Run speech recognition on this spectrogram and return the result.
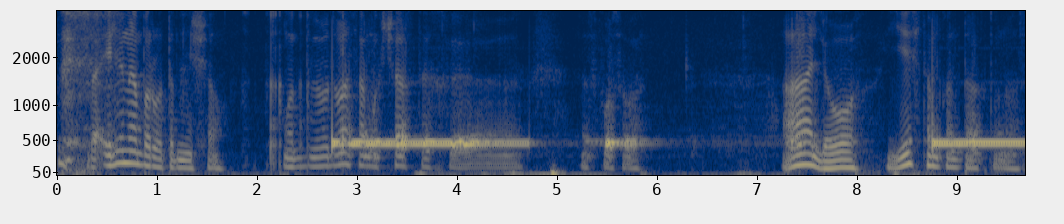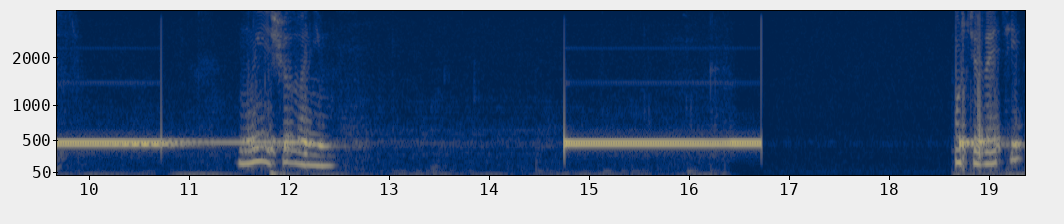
Да, или наоборот обнищал. Вот два самых частых э, способа. Алло, есть там контакт у нас? Мы еще звоним. Можете зайти.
